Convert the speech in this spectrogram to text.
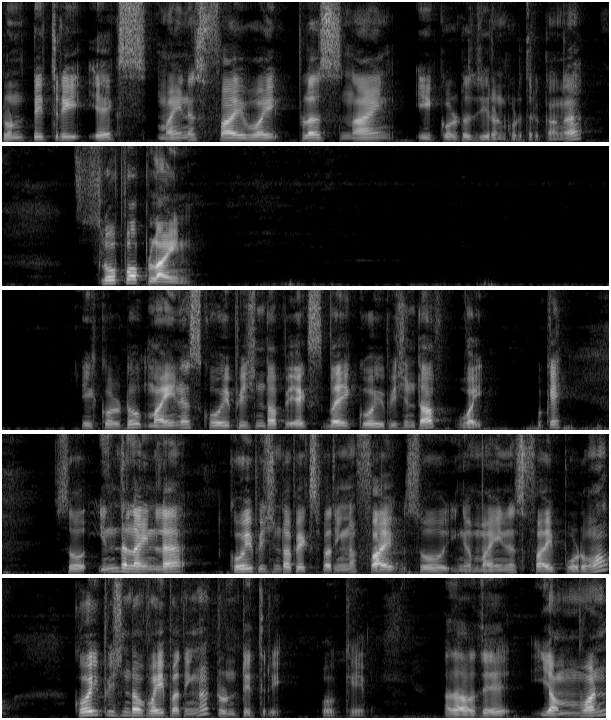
twenty three X minus five Y plus nine equal to ஜீரோன்னு கொடுத்துருக்காங்க. Slope of line equal to minus coefficient of X by coefficient of Y okay so இந்த லைனில் coefficient ஆஃப் எக்ஸ் பார்த்தீங்கன்னா ஃபைவ் ஸோ இங்கே மைனஸ் ஃபைவ் போடுவோம். coefficient ஆஃப் ஒய் பார்த்தீங்கன்னா டுவெண்ட்டி த்ரீ ஓகே அதாவது M one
